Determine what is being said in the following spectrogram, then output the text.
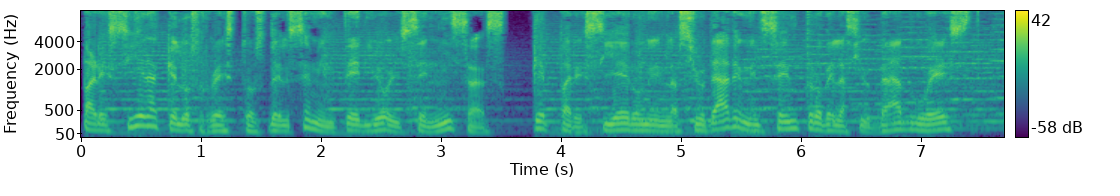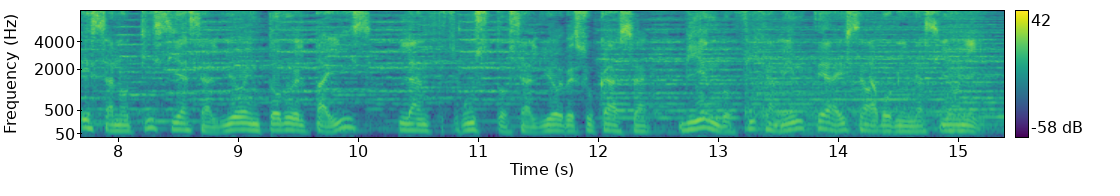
pareciera que los restos del cementerio y cenizas, que parecieron en la ciudad en el centro de la ciudad West, esa noticia salió en todo el país, Lance justo salió de su casa, viendo fijamente a esa abominación y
